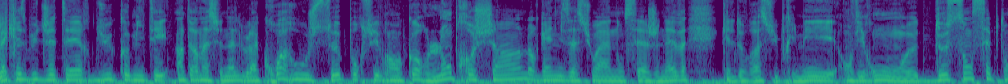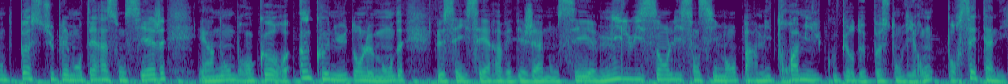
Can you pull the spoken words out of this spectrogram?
La crise budgétaire du comité international de la Croix-Rouge se poursuivra encore l'an prochain. L'organisation a annoncé à Genève qu'elle devra supprimer environ 270 euh, postes supplémentaires à son siège et un nombre encore inconnu dans le monde. Le CICR avait déjà annoncé 1800 licenciements parmi 3000 coupures de postes environ pour cette année.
